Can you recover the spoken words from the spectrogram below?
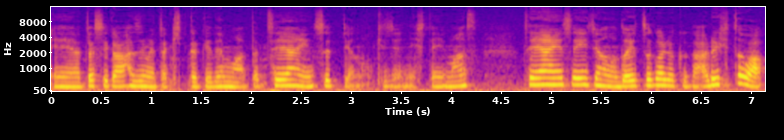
えー、私が始めたきっかけでもあったチェアインスっていうのを基準にしています。チェアインス以上のドイツ語力がある人は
